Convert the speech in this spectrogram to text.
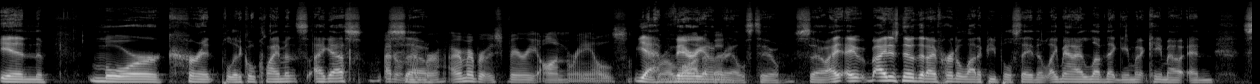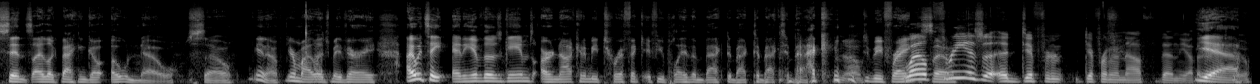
in more current political climates i guess I don't So- remember. I remember it was very on rails. yeah very on rails too so I, I i just know that i've heard a lot of people say that like man i love that game when it came out and since i look back and go oh no so you know your mileage may vary i would say any of those games are not going to be terrific if you play them back to back to back to back No. to be frank Well, so. three is a, a different different enough than the other. Yeah. two.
